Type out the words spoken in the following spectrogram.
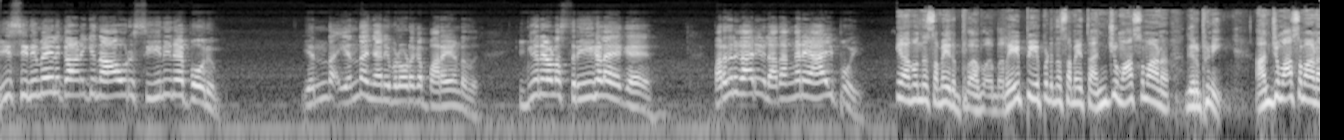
ഈ സിനിമയിൽ കാണിക്കുന്ന ആ ഒരു സീനിനെ പോലും എന്താ എന്താ ഞാൻ ഇവളോടൊക്കെ പറയേണ്ടത്? ഇങ്ങനെയുള്ള സ്ത്രീകളെയൊക്കെ പറഞ്ഞൊരു കാര്യമില്ല അതങ്ങനെ ആയിപ്പോയി. ആകുന്ന സമയത്ത് റേപ്പ് ചെയ്യപ്പെടുന്ന സമയത്ത് അഞ്ചു മാസമാണ് ഗർഭിണി. അഞ്ചു മാസമാണ്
